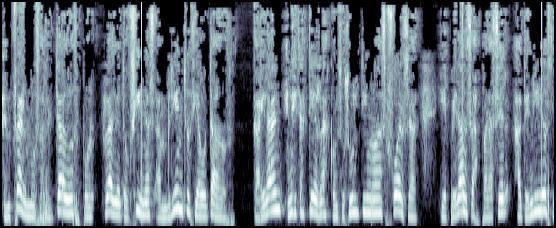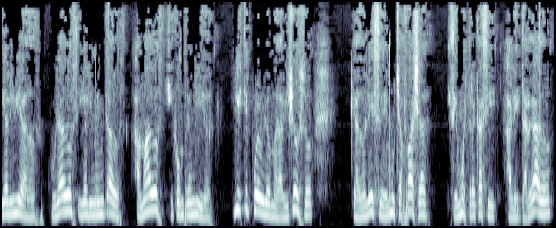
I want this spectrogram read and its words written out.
Enfermos afectados por radiotoxinas, hambrientos y agotados, caerán en estas tierras con sus últimas fuerzas y esperanzas para ser atendidos y aliviados, curados y alimentados, amados y comprendidos. Y este pueblo maravilloso, que adolece de muchas fallas y se muestra casi aletargado,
